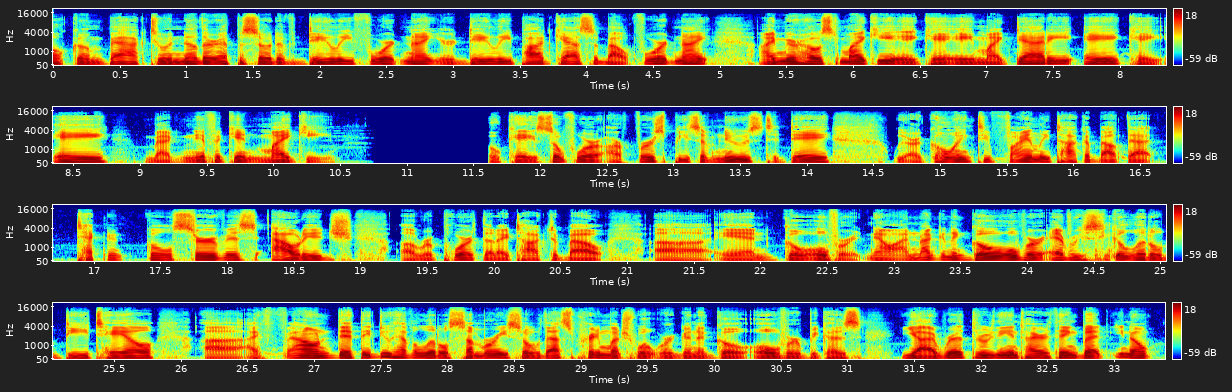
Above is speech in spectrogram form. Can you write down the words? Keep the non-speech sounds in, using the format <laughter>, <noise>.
Welcome back to another episode of Daily Fortnite, your daily podcast about Fortnite. I'm your host, Mikey, aka Mike Daddy, aka Magnificent Mikey. Okay, so for our first piece of news today, we are <laughs> going to finally talk about that technical service outage uh, report that I talked about uh, and go over it. Now, I'm not going to go over every <laughs> single little detail. Uh, I found that they do have a little summary, so that's pretty much what we're going to go over because, yeah, I read through the entire thing, but you know,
